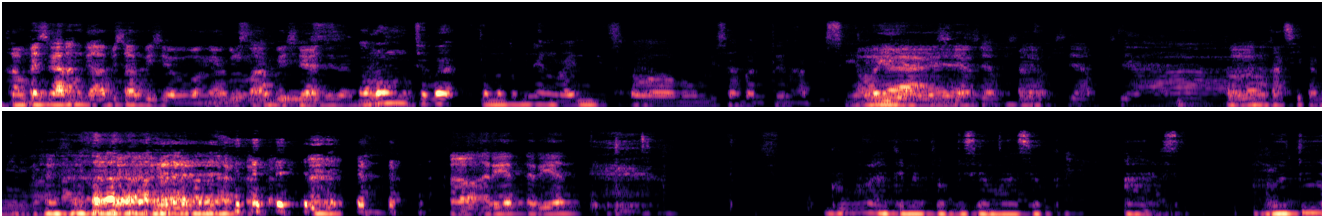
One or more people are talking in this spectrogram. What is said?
sampai sekarang nggak habis habis ya uangnya belum habis. ya. Tolong coba teman-teman yang lain bisa tolong bisa bantuin habisin. Oh iya, siap iya. siap siap siap siap Tolong kasih kami ini makan. Kalau Ariat Ariat gua kenapa bisa masuk ars? Gua tuh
